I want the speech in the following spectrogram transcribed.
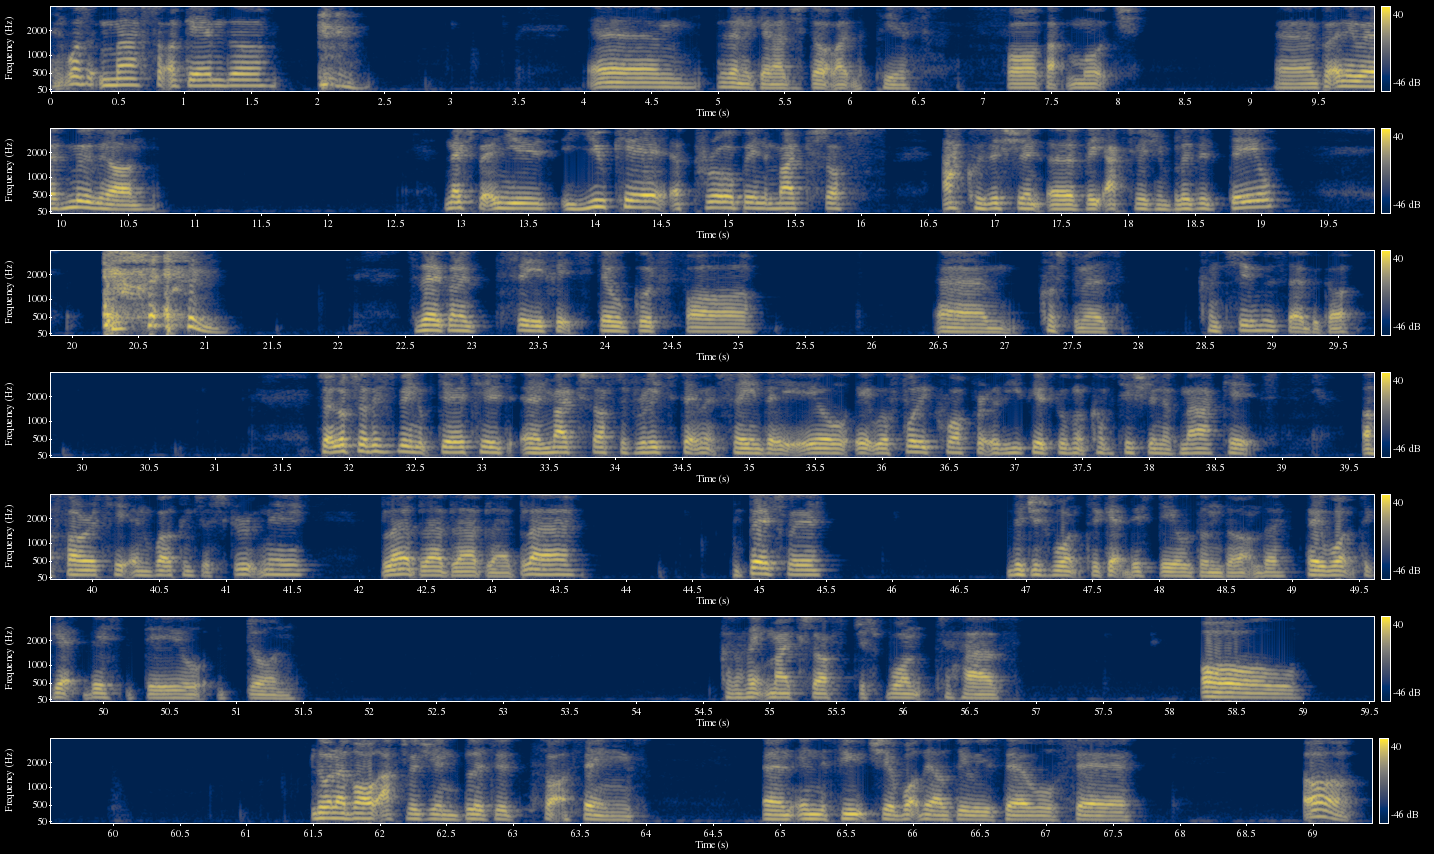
It wasn't my sort of game though. Um, then again, I just don't like the PS4 that much. Um, but anyway, moving on. Next bit of news: UK are probing Microsoft's acquisition of the Activision Blizzard deal. so they're going to see if it's still good for um, customers, consumers. There we go. So it looks like this has been updated, and Microsoft have released a statement saying that it'll, it will fully cooperate with the UK's government competition of markets authority and welcomes the scrutiny. Blah blah blah blah blah. Basically, they just want to get this deal done, don't they? They want to get this deal done. Because I think Microsoft just want to have all they want to have all Activision Blizzard sort of things. And in the future, what they'll do is they will say, "Oh,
